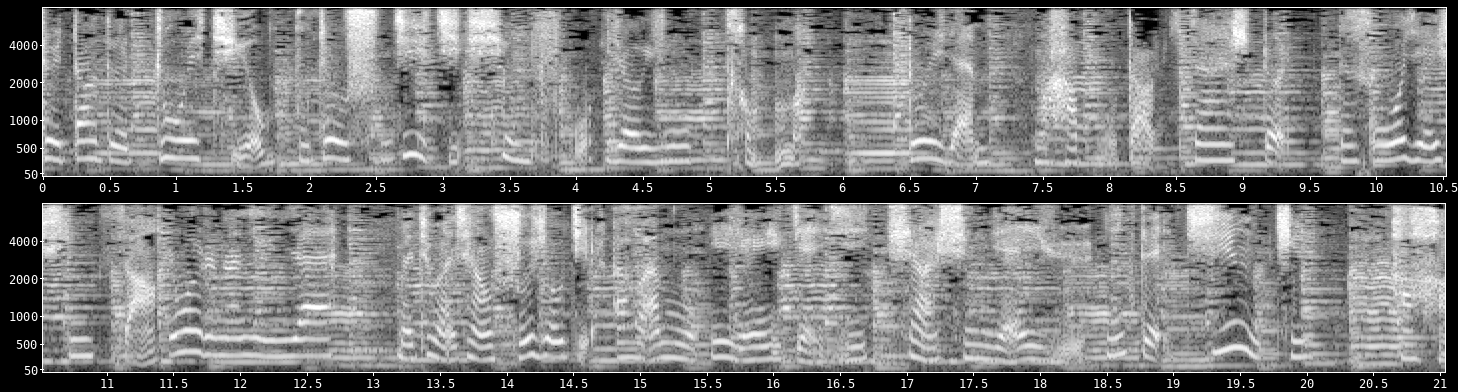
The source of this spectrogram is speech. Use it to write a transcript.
最大的追求，不就是自己幸福、有人疼吗？虽然我还不到三十岁，但是我也心脏因为的男人呀。每天晚上十九点，FM 一零一点一，下心言语，你得听听，哈哈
